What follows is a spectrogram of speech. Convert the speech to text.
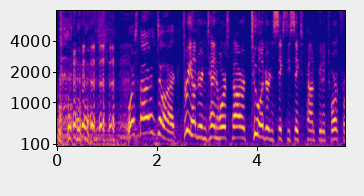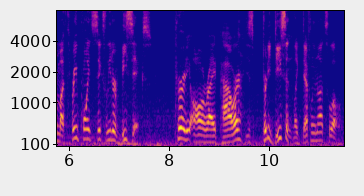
Horsepower and torque. 310 horsepower, 266 pound-feet of torque from a 3.6 liter V6. Pretty all right power. It's pretty decent, like definitely not slow.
